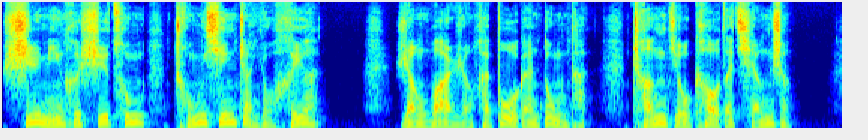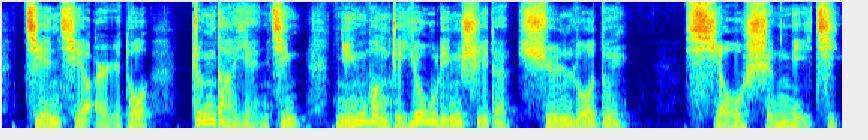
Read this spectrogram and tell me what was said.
失明和失聪重新占有黑暗，让瓦尔还不敢动弹，长久靠在墙上，尖起耳朵，睁大眼睛，凝望着幽灵似的巡逻队销声匿迹。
